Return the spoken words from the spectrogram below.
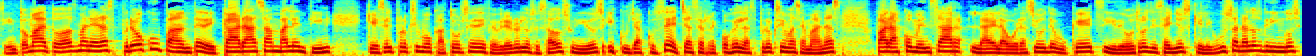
Síntoma de todas maneras preocupante de cara a San Valentín, que es el próximo 14 de febrero en los Estados Unidos y cuya cosecha se recoge en las próximas semanas para comenzar la elaboración de buquets y de otros diseños que le gustan a los gringos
